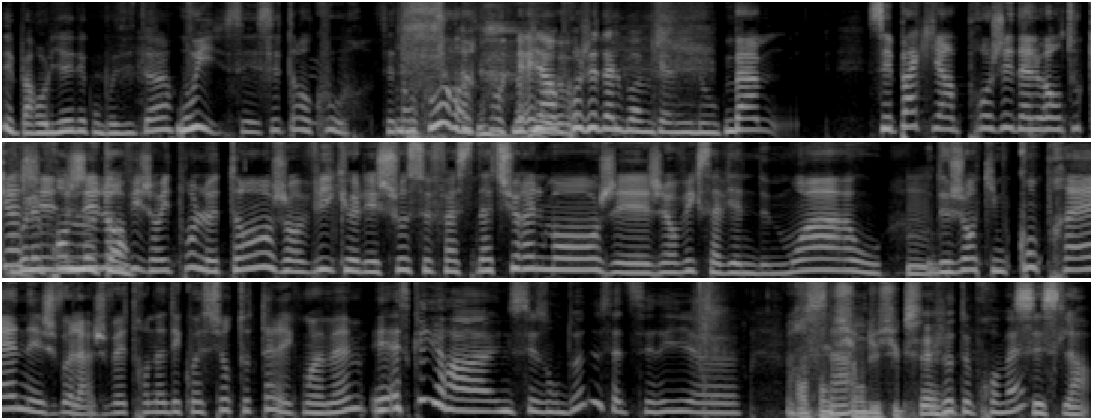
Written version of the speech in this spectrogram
des paroliers, des compositeurs? Oui, c'est en cours. C'est en cours? Donc il y a un projet d'album, Camilo. Bah, c'est pas qu'il y a un projet d'album. En tout cas, j'ai le j'ai temps. l'envie. J'ai envie de prendre le temps. J'ai envie que les choses se fassent naturellement. J'ai j'ai envie que ça vienne de moi ou, Mm. ou de gens qui me comprennent. Et je, voilà, je vais être en adéquation totale avec moi-même. Et est-ce qu'il y aura une saison 2 de cette série euh, en ça, fonction du succès. Je te promets. C'est cela.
